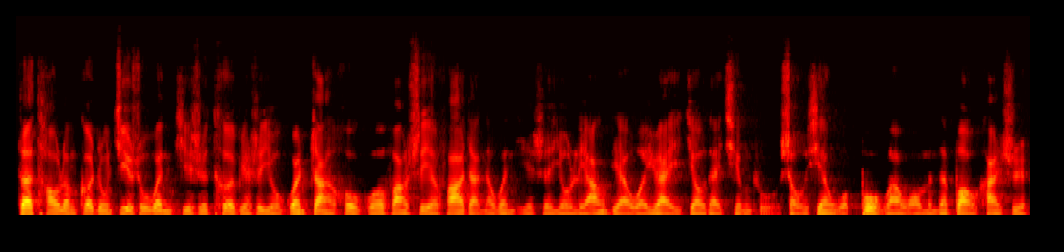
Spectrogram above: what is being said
在讨论各种技术问题时，特别是有关战后国防事业发展的问题时，有两点我愿意交代清楚。首先，我不管我们的报刊是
